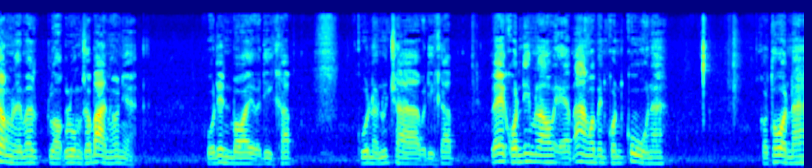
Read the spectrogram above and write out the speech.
จ้องเลยมาหลอกลวงชาวบ้านเขาเนี่ยโคเดนบอยสวัสดีครับ คุณอนุชาสวัสดีครับ และคนที่เราแอบอ้างว่าเป็นคนกู้นะ ขอโทษนะ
